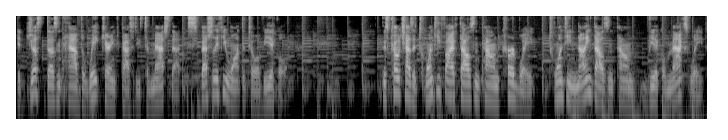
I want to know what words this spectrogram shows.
it just doesn't have the weight carrying capacities to match that, especially if you want to tow a vehicle. This coach has a 25,000 pound curb weight, 29,000 pound vehicle max weight.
